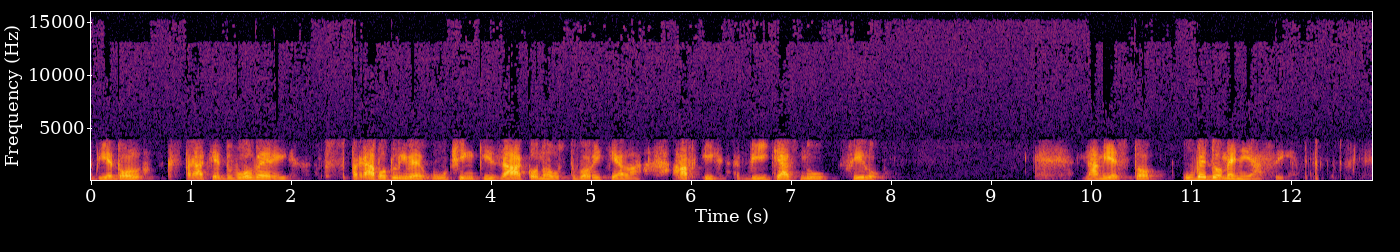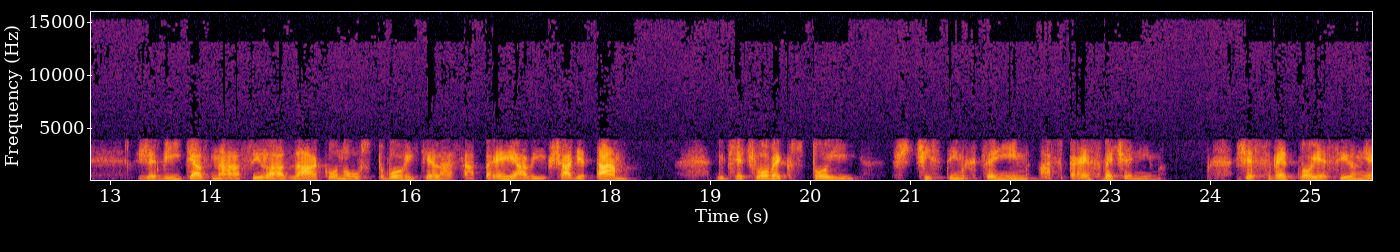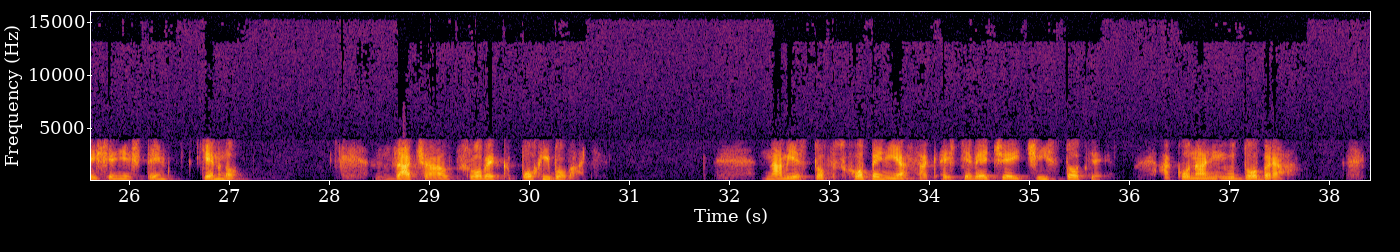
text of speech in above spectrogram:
Viedol k strate dôvery v spravodlivé účinky zákonov stvoriteľa a v ich výťaznú silu. Namiesto uvedomenia si, že víťazná sila zákonov stvoriteľa sa prejaví všade tam, kde človek stojí s čistým chcením a s presvedčením, že svetlo je silnejšie než temno. Začal človek pochybovať. Namiesto schopenia sa k ešte väčšej čistote a konaniu dobra,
